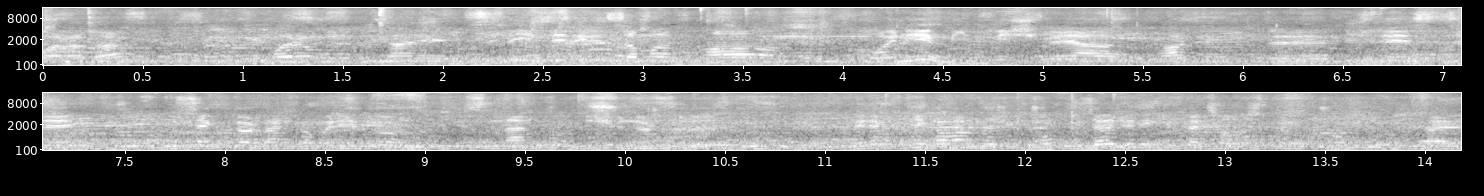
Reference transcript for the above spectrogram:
bu arada. Umarım yani siz de izlediğiniz zaman Aa, oynayabilmiş veya artık e, biz de sizi bu sektörden kabul ediyoruz gibisinden düşünürsünüz. Benim tek avantajım çok güzel bir ekiple çalıştım. Çok yani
